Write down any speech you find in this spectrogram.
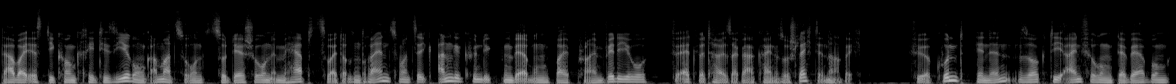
Dabei ist die Konkretisierung Amazons zu der schon im Herbst 2023 angekündigten Werbung bei Prime Video für Advertiser gar keine so schlechte Nachricht. Für KundInnen sorgt die Einführung der Werbung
